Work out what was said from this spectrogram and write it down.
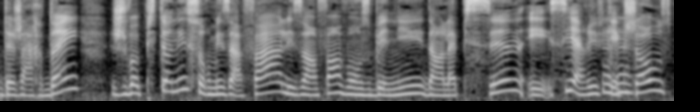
de jardin, je vais pitonner sur mes affaires, les enfants vont se baigner dans la piscine et s'il arrive quelque mm-hmm. chose,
